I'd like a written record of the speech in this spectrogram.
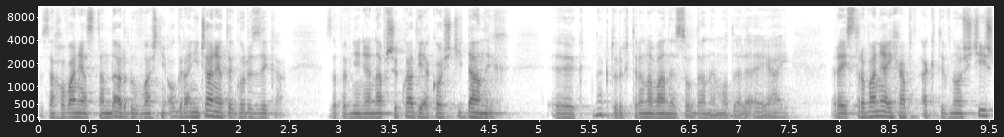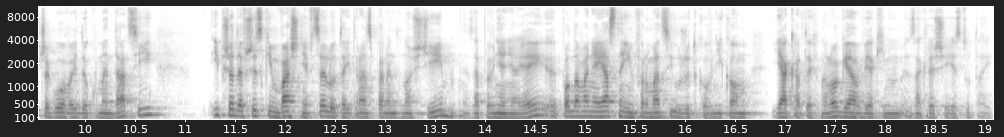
zachowania standardów właśnie ograniczania tego ryzyka, zapewnienia na przykład jakości danych, na których trenowane są dane modele AI, rejestrowania ich aktywności, szczegółowej dokumentacji, i przede wszystkim właśnie w celu tej transparentności, zapewnienia jej, podawania jasnej informacji użytkownikom, jaka technologia, w jakim zakresie jest tutaj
